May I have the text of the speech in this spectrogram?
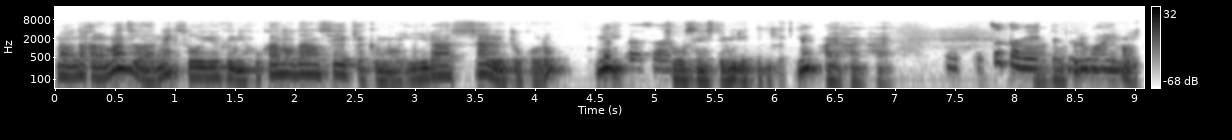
まあだからまずはね、そういうふうに他の男性客もいらっしゃるところそうにそうそう挑戦してみるってことですね。はいはいはい。ちょっとねあ、でもそれはいいかもし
